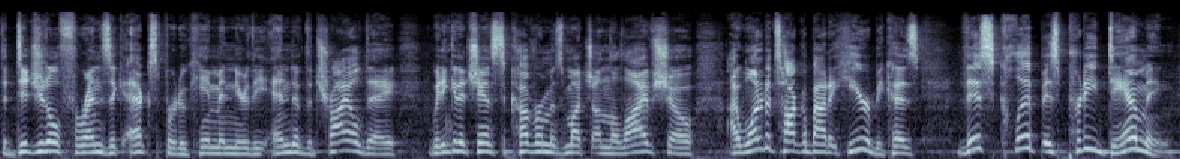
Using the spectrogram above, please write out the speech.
the digital forensic expert who came in near the end of the trial day. We didn't get a chance to cover him as much on the live show. I wanted to talk about it here because this clip is pretty damning.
